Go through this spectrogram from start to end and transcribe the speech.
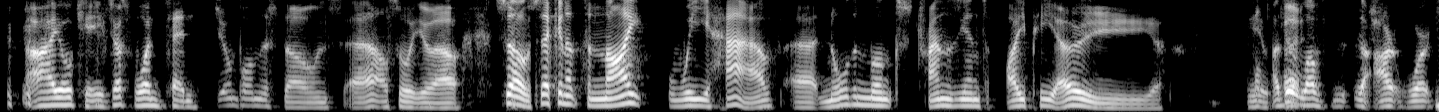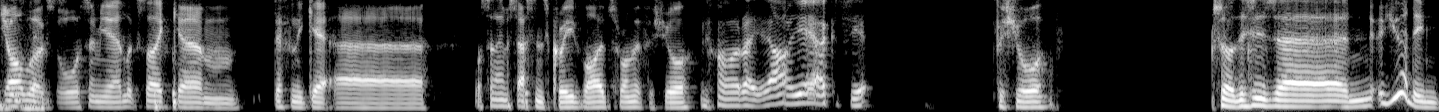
Aye, okay, just one tin. jump on the stones. Uh, I'll sort you out. So, second up tonight, we have uh, Northern Monks Transient IPO. I do love the artwork. The artwork's awesome. Yeah, it looks like um, definitely get uh, what's the name? Assassin's Creed vibes from it for sure. All right. Oh yeah, I can see it. For sure. So this is uh, have you had any,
